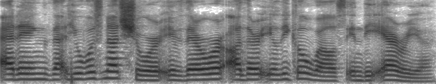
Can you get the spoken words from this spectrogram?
adding that he was not sure if there were other illegal wells in the area.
